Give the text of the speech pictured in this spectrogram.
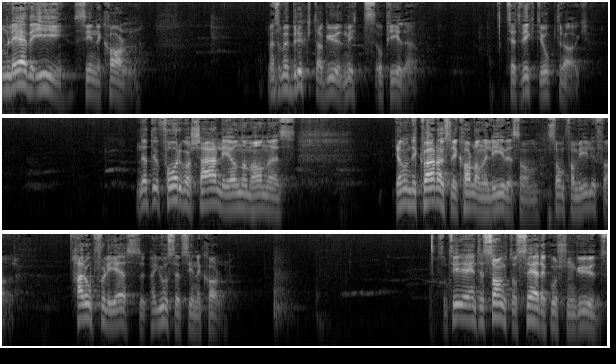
Som lever i sine kall, men som er brukt av Gud midt oppi det, til et viktig oppdrag. Dette foregår særlig gjennom hans gjennom de hverdagslige kallene i livet som, som familiefar. Her oppfyller Josef sine kall. Samtidig er det interessant å se det hvordan Gud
